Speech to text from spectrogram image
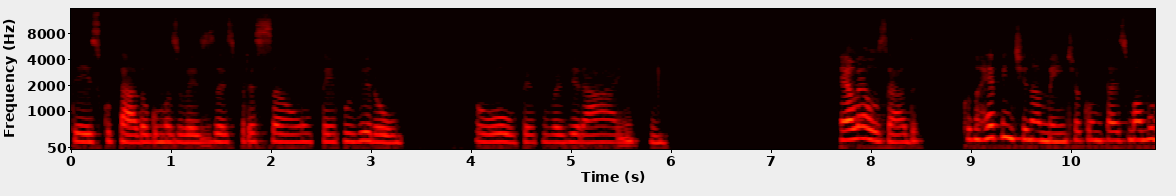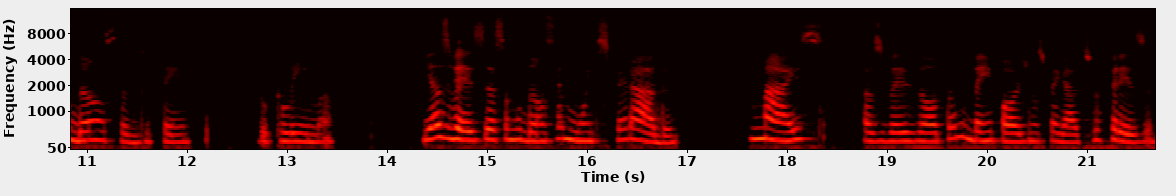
ter escutado algumas vezes a expressão o tempo virou, ou o tempo vai virar, enfim. Ela é usada quando repentinamente acontece uma mudança do tempo, do clima, e às vezes essa mudança é muito esperada, mas às vezes ela também pode nos pegar de surpresa.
